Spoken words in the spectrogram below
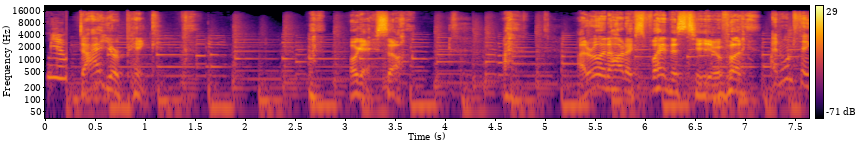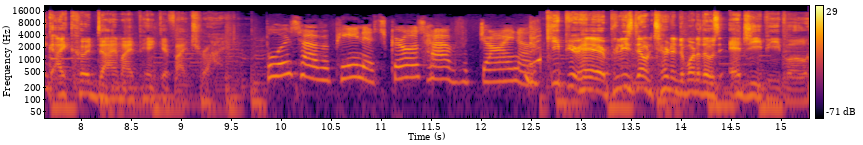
Meow. Dye your pink. okay, so. I don't really know how to explain this to you, but I don't think I could dye my pink if I tried. Boys have a penis, girls have a vagina. Keep your hair, please don't turn into one of those edgy people.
